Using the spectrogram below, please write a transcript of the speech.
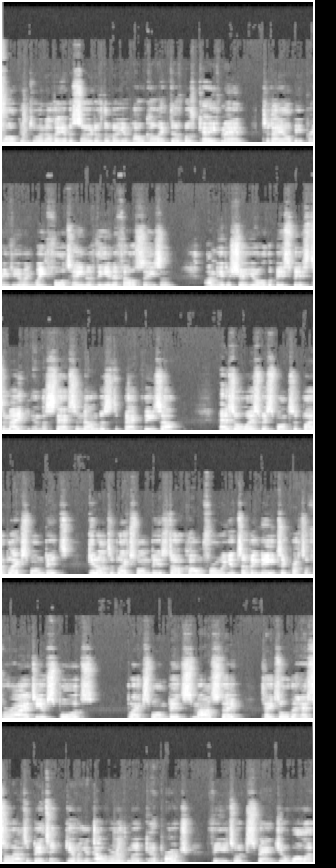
Welcome to another episode of the Bigger Pole Collective with Caveman. Today I'll be previewing week 14 of the NFL season. I'm here to show you all the best bets to make and the stats and numbers to back these up. As always, we're sponsored by Black Swan Bets. Get on to blackswanbets.com for all your tipping needs across a variety of sports. Black Swan Bets Smart Stake takes all the hassle out of betting, giving an algorithmic approach for you to expand your wallet.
